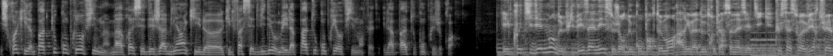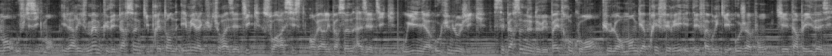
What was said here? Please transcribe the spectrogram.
Je crois qu'il n'a pas tout compris au film. Mais après, c'est déjà bien qu'il euh, qu'il fasse cette vidéo. Mais il n'a pas tout compris au film, en fait. Il n'a pas tout compris, je crois. Et quotidiennement, depuis des années, ce genre de comportement arrive à d'autres personnes asiatiques, que ça soit virtuellement ou physiquement. Il arrive même que des personnes qui prétendent aimer la culture asiatique soient racistes envers les personnes asiatiques. Oui, il n'y a aucune logique. Ces personnes ne devaient pas être au courant que leur manga préféré était fabriqué au Japon, qui est un pays d'Asie.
